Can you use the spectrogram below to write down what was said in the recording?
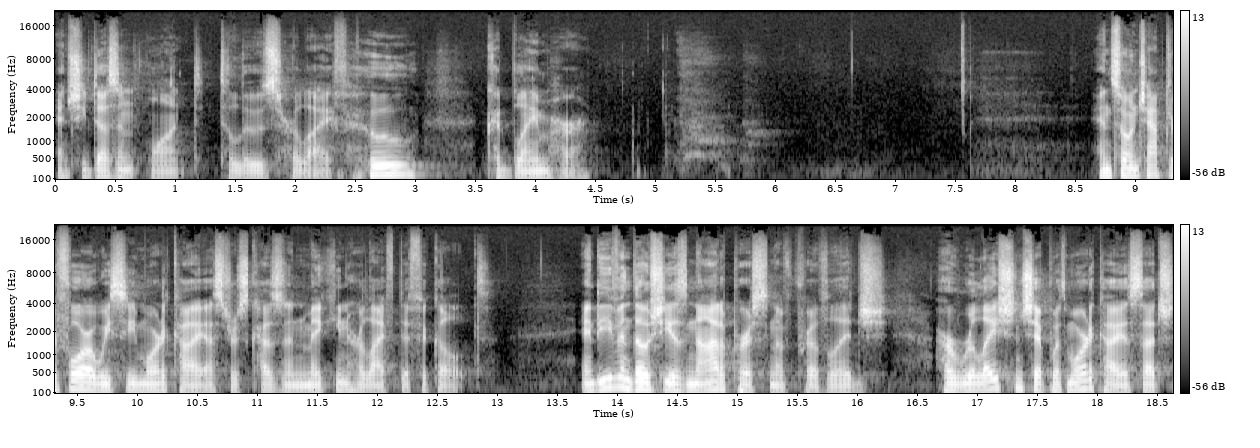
and she doesn't want to lose her life. Who could blame her? And so in chapter 4, we see Mordecai, Esther's cousin, making her life difficult. And even though she is not a person of privilege, her relationship with Mordecai is such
